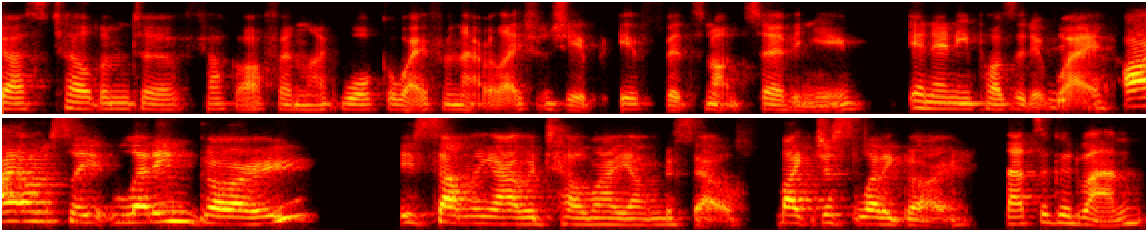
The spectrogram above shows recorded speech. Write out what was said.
just tell them to fuck off and like walk away from that relationship if it's not serving you in any positive way. I honestly letting go is something I would tell my younger self. Like just let it go. That's a good one.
